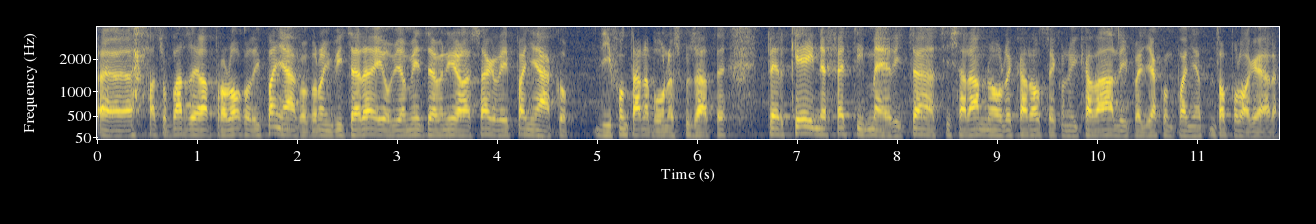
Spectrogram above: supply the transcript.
eh, faccio parte della Proloco di Pagnaco, però inviterei ovviamente a venire alla sagra di Pagnaco di Fontana Bona, scusate, perché in effetti merita, ci saranno le carrozze con i cavalli per gli dopo la gara.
